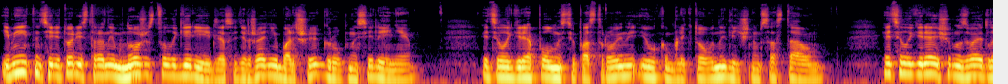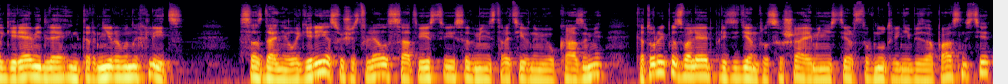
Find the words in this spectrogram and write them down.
имеет на территории страны множество лагерей для содержания больших групп населения. Эти лагеря полностью построены и укомплектованы личным составом. Эти лагеря еще называют лагерями для интернированных лиц. Создание лагерей осуществлялось в соответствии с административными указами, которые позволяют президенту США и Министерству внутренней безопасности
